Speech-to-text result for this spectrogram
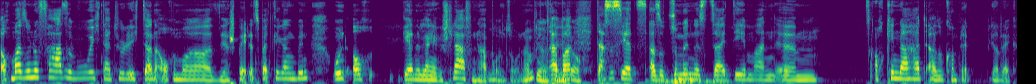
auch mal so eine Phase, wo ich natürlich dann auch immer sehr spät ins Bett gegangen bin und auch gerne lange geschlafen habe und so. Ne? Ja, ich Aber das ist jetzt, also zumindest seitdem man ähm, auch Kinder hat, also komplett wieder weg.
